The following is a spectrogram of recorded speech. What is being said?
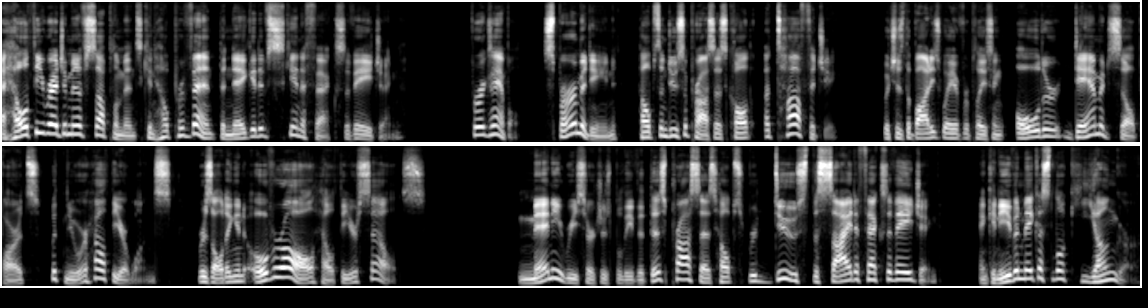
a healthy regimen of supplements can help prevent the negative skin effects of aging. For example, spermidine helps induce a process called autophagy, which is the body's way of replacing older, damaged cell parts with newer, healthier ones, resulting in overall healthier cells. Many researchers believe that this process helps reduce the side effects of aging and can even make us look younger.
